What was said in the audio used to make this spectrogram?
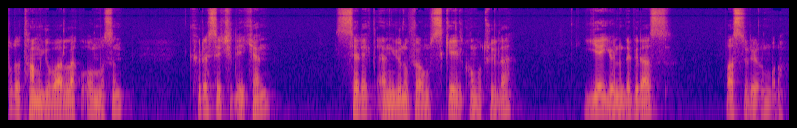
Bu da tam yuvarlak olmasın. Küre seçiliyken Select and Uniform Scale komutuyla Y yönünde biraz bastırıyorum bunu.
